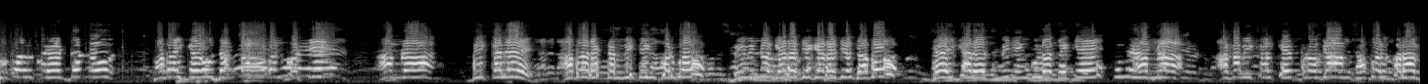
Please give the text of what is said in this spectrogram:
সফল করার জন্য সবাইকে উদাত্ত আহ্বান করছি। আমরা বিকালে আবার একটা মিটিং করব। বিভিন্ন গ্যারেজে গ্যারেজে যাব। সেই গ্যারেজ মিটিংগুলো থেকে আমরা আগামীকালকে প্রোগ্রাম সফল করার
